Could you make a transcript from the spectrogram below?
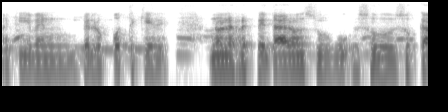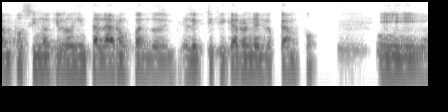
Aquí ven, ven, los postes que no les respetaron sus su, campos, sino que los instalaron cuando electrificaron en los campos. Y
